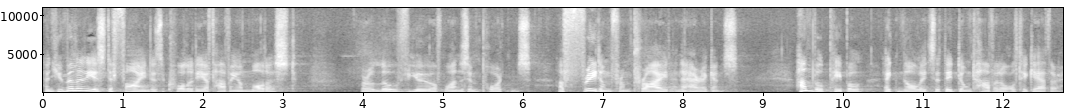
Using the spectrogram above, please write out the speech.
And humility is defined as the quality of having a modest or a low view of one's importance, a freedom from pride and arrogance. Humble people acknowledge that they don't have it all together.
